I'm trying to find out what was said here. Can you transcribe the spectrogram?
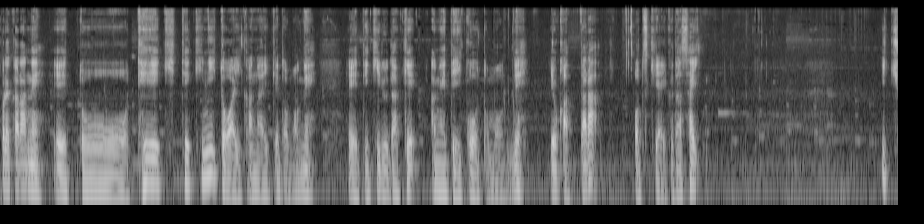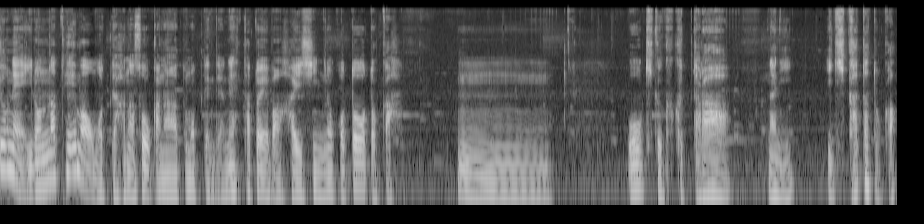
これからね、えっ、ー、と、定期的にとはいかないけどもね、えー、できるだけ上げていこうと思うんで、よかったらお付き合いください。一応ね、いろんなテーマを持って話そうかなと思ってんだよね。例えば配信のこととか、うーん、大きくくくったら何、生き方とか？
